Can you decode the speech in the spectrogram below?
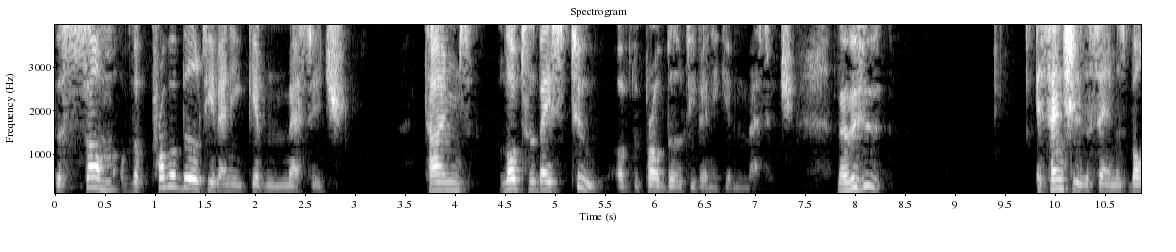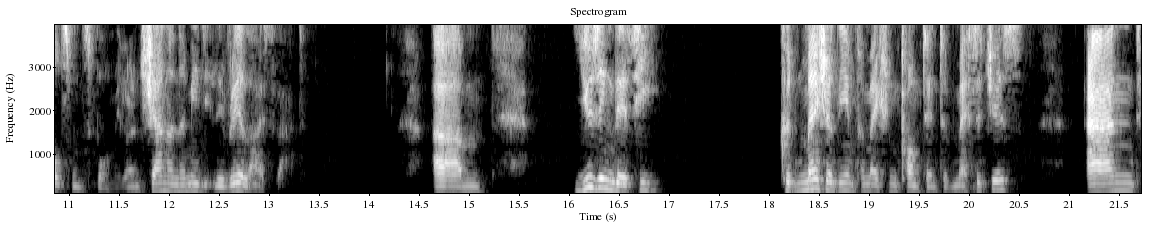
the sum of the probability of any given message times log to the base 2 of the probability of any given message. Now this is essentially the same as Boltzmann's formula, and Shannon immediately realized that. Um, using this, he could measure the information content of messages, and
